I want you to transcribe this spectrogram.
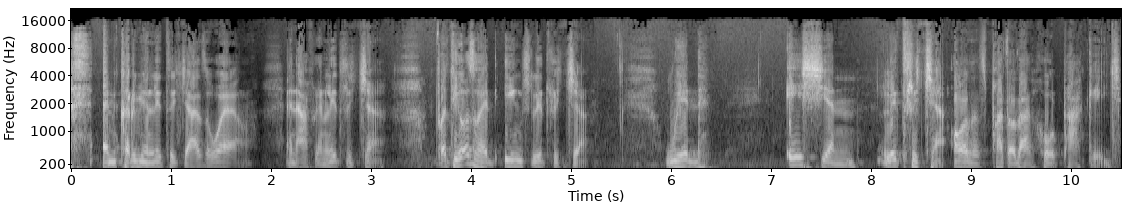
and Caribbean literature as well, and African literature. But we also had English literature with Asian literature, all as part of that whole package.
